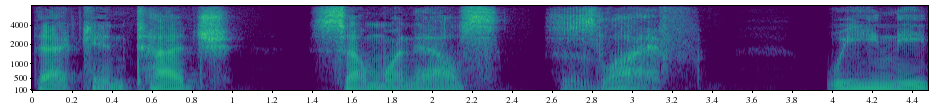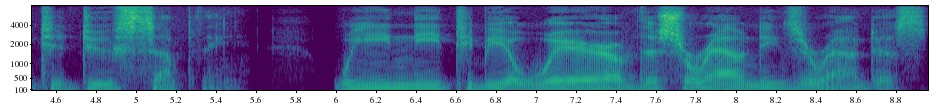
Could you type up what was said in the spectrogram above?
that can touch someone else's life? We need to do something. We need to be aware of the surroundings around us.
